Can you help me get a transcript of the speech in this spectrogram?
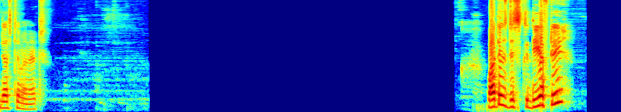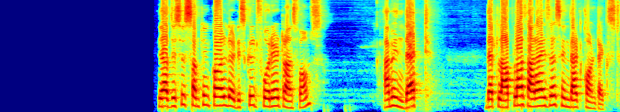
Just a minute. What is DFT? Yeah, this is something called discrete Fourier transforms. I mean that that Laplace arises in that context.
